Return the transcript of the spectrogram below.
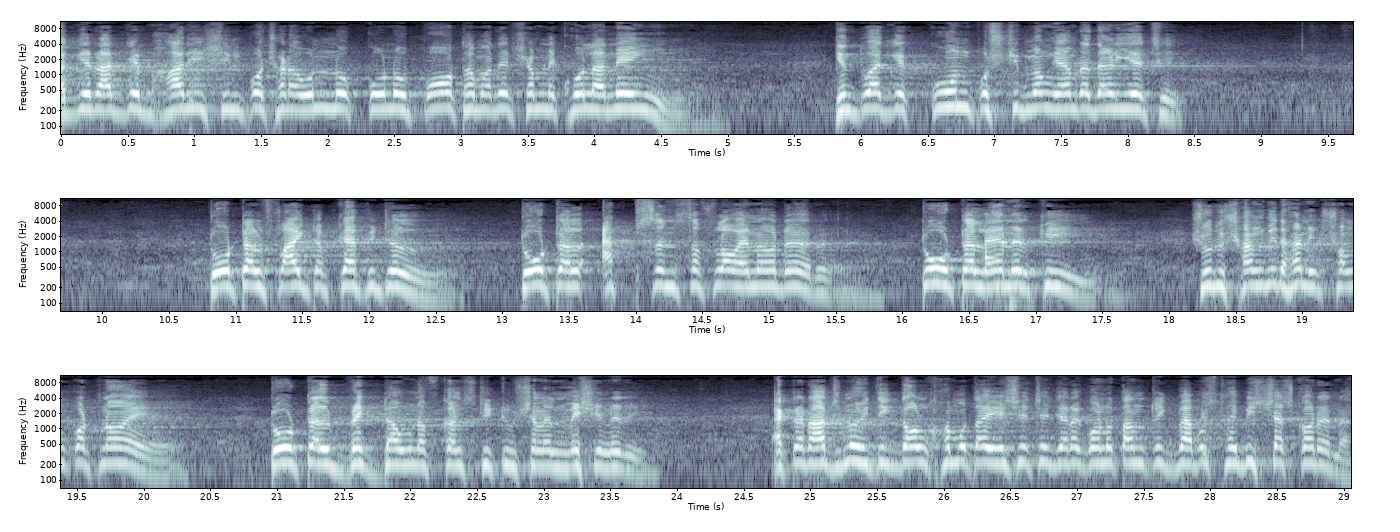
আজকে রাজ্যে ভারী শিল্প ছাড়া অন্য কোনো পথ আমাদের সামনে খোলা নেই। কিন্তু আজকে কোন পশ্চিমবঙ্গে আমরা দাঁড়িয়েছি? Total flight of capital total absence of law and order total anarchy শুধু সাংবিধানিক সংকট নয় total breakdown of constitutional machinery একটা রাজনৈতিক দল ক্ষমতায় এসেছে যারা গণতান্ত্রিক ব্যবস্থায় বিশ্বাস করে না।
